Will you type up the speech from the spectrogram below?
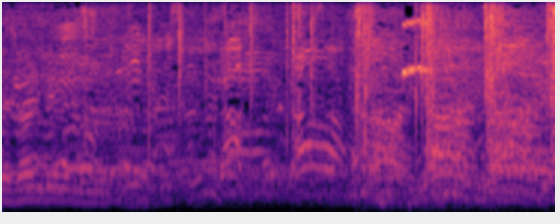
रिज़ल्ट के लिए या या या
